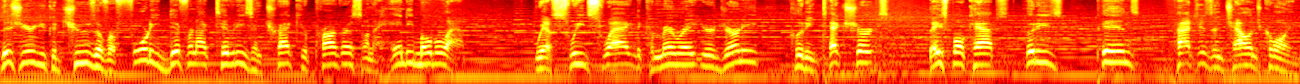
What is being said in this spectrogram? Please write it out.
This year, you could choose over 40 different activities and track your progress on a handy mobile app. We have sweet swag to commemorate your journey, including tech shirts, baseball caps, hoodies, pins, patches, and challenge coins.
